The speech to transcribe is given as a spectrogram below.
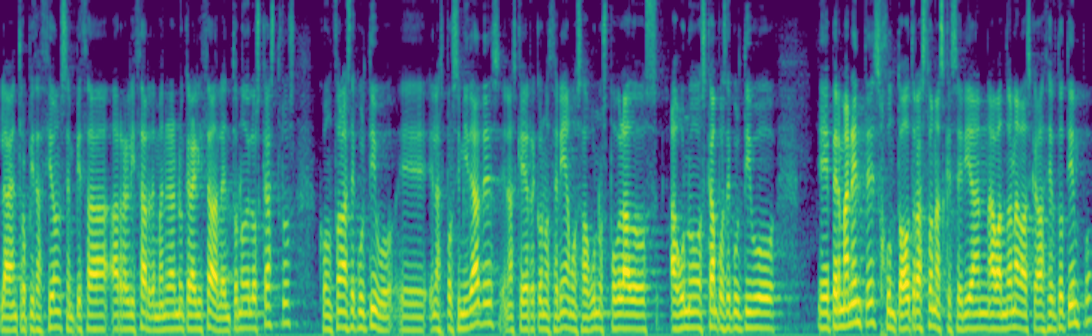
entropización se empieza a realizar de manera nuclearizada en el entorno de los castros, con zonas de cultivo eh, en las proximidades, en las que reconoceríamos algunos poblados, algunos campos de cultivo eh, permanentes junto a otras zonas que serían abandonadas cada cierto tiempo,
